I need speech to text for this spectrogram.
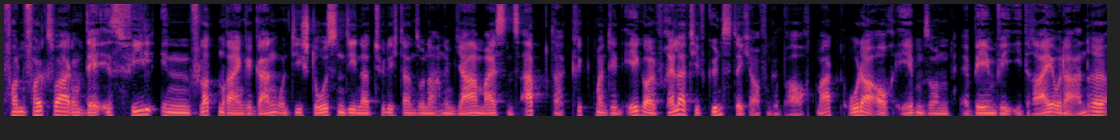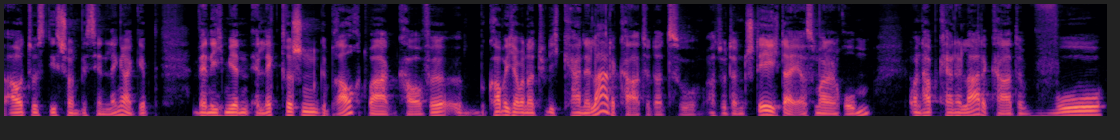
von Volkswagen, der ist viel in Flotten reingegangen und die stoßen die natürlich dann so nach einem Jahr meistens ab. Da kriegt man den E-Golf relativ günstig auf dem Gebrauchtmarkt oder auch eben so ein BMW i3 oder andere Autos, die es schon ein bisschen länger gibt. Wenn ich mir einen elektrischen Gebrauchtwagen kaufe, bekomme ich aber natürlich keine Ladekarte dazu. Also dann stehe ich da erstmal rum und habe keine Ladekarte. Wo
